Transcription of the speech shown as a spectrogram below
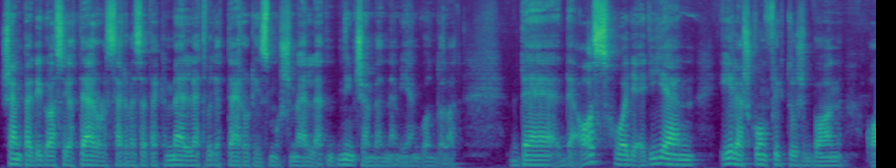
sem pedig az, hogy a terrorszervezetek mellett, vagy a terrorizmus mellett. Nincsen bennem ilyen gondolat de, de az, hogy egy ilyen éles konfliktusban a,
